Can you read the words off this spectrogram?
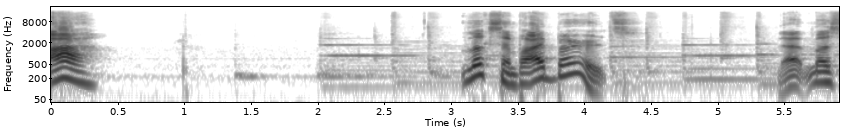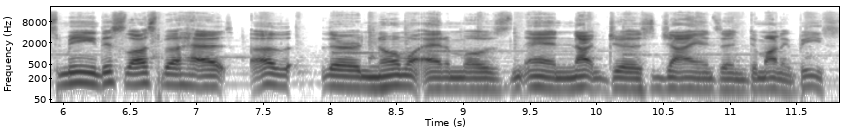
Ah! Look, Senpai, birds! That must mean this Lost Belt has other normal animals and not just giants and demonic beasts.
